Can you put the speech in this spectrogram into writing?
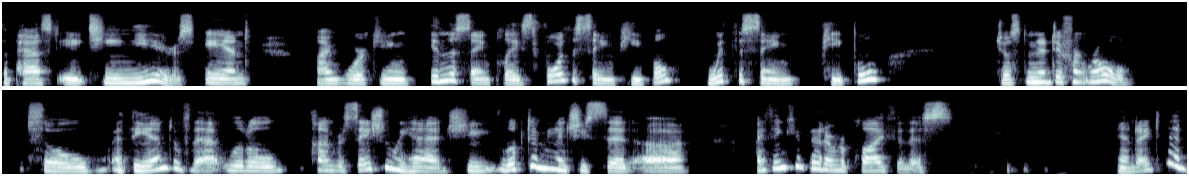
the past 18 years. And I'm working in the same place for the same people, with the same people, just in a different role. So at the end of that little conversation we had, she looked at me and she said, uh, I think you better apply for this. And I did.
